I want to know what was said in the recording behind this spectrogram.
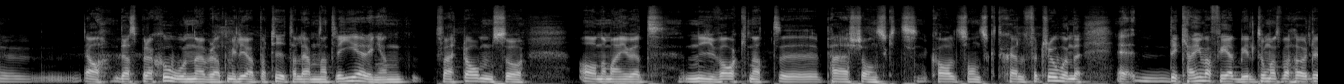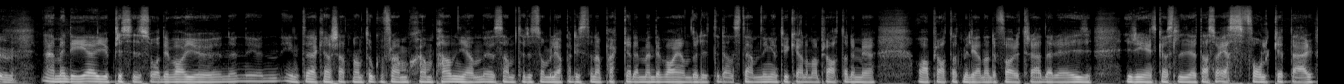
eh, ja, desperation över att Miljöpartiet har lämnat regeringen. Tvärtom så anar man ju ett nyvaknat eh, Perssonskt, Karlssonskt självförtroende. Eh, det kan ju vara fel bild. Thomas, vad hör du? Nej, men det är ju precis så. Det var ju inte kanske att man tog fram champagnen eh, samtidigt som miljöpartisterna packade, men det var ändå lite den stämningen tycker jag när man pratade med och har pratat med ledande företrädare i, i regeringskansliet, alltså S-folket där.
